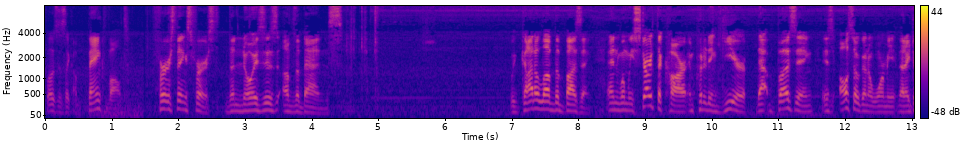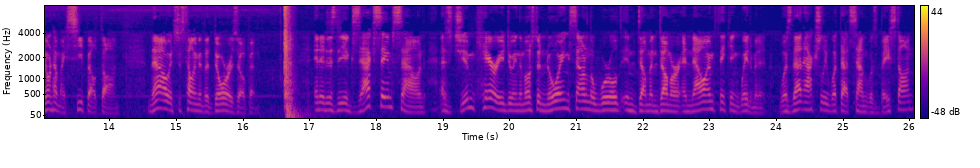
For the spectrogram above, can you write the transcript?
Closes like a bank vault. First things first, the noises of the Benz. We gotta love the buzzing. And when we start the car and put it in gear, that buzzing is also going to warn me that I don't have my seatbelt on. Now it's just telling me the door is open. And it is the exact same sound as Jim Carrey doing the most annoying sound in the world in Dumb and Dumber. And now I'm thinking, wait a minute, was that actually what that sound was based on?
